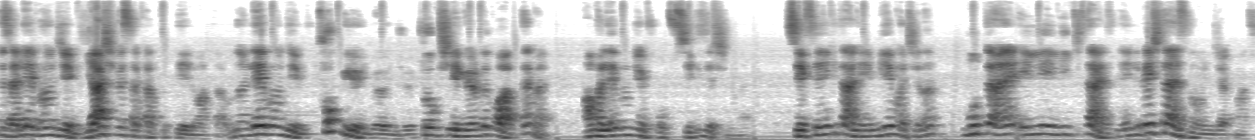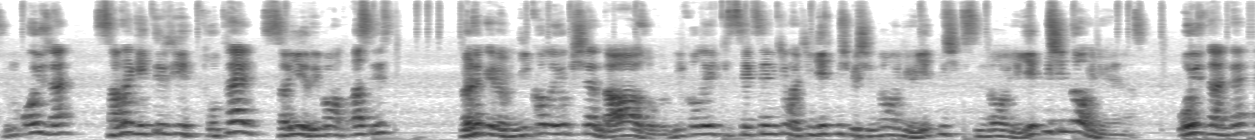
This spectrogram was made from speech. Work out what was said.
mesela LeBron James, yaş ve sakatlık diyelim hatta buna. LeBron James çok iyi bir oyuncu. Çok şey gördük o hafta değil mi? Ama LeBron James 38 yaşında. 82 tane NBA maçının muhtemelen 50-52 tanesini, 55 tanesini oynayacak maksimum. O yüzden sana getireceği total sayı, rebound, asist Örnek veriyorum Nikola Jokic'den daha az olur. Nikola Jokic 82 maçın 75'inde oynuyor, 72'sinde oynuyor, 70'inde oynuyor en az. O yüzden de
